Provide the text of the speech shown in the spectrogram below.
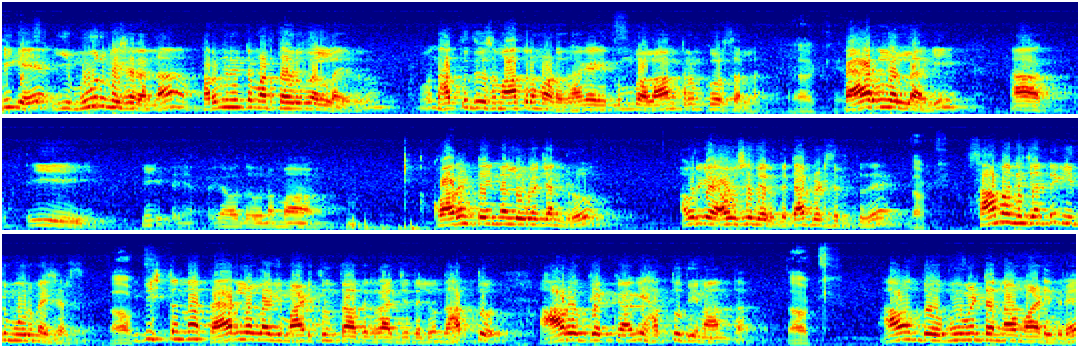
ಹೀಗೆ ಈ ಮೂರು ಮೆಷರನ್ನು ಪರ್ಮನೆಂಟ್ ಮಾಡ್ತಾ ಇರೋದಲ್ಲ ಇದು. ಒಂದು ಹತ್ತು ದಿವಸ ಮಾತ್ರ ಮಾಡೋದು. ಹಾಗಾಗಿ ತುಂಬ ಲಾಂಗ್ ಟರ್ಮ್ ಕೋರ್ಸ್ ಅಲ್ಲ. ಪ್ಯಾರಲಲ್ ಆಗಿ ಆ ಈ ಯಾವುದು ನಮ್ಮ ಕ್ವಾರಂಟೈನ್ನಲ್ಲಿರೋ ಜನರು ಅವರಿಗೆ ಔಷಧ ಇರುತ್ತೆ ಟ್ಯಾಬ್ಲೆಟ್ಸ್ ಇರ್ತದೆ. ಸಾಮಾನ್ಯ ಜನರಿಗೆ ಇದು ಮೂರು ಮೆಷರ್ಸ್ ಇದಿಷ್ಟನ್ನ ಪ್ಯಾರಲಲ್ ಆಗಿ ಮಾಡಿತು ಅಂತ ಆದ್ರೆ ರಾಜ್ಯದಲ್ಲಿ ಒಂದು ಹತ್ತು ಆರೋಗ್ಯಕ್ಕಾಗಿ ಹತ್ತು ದಿನ ಅಂತ. ಆ ಒಂದು ಮೂವ್ಮೆಂಟ್ ಅನ್ನು ನಾವು ಮಾಡಿದ್ರೆ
